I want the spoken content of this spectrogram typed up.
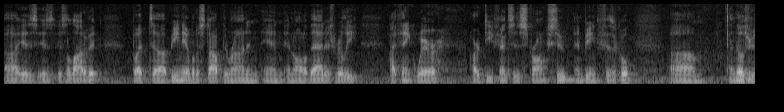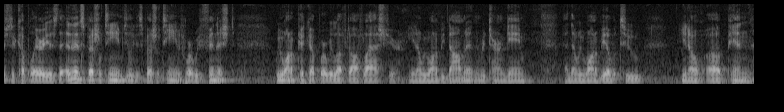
uh, is, is, is a lot of it, but uh, being able to stop the run and, and, and all of that is really, I think, where our defense's strong suit and being physical. Um, and those are just a couple areas that, and then special teams, you look at special teams where we finished, we want to pick up where we left off last year. You know, we want to be dominant in the return game, and then we want to be able to, you know, uh, pin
